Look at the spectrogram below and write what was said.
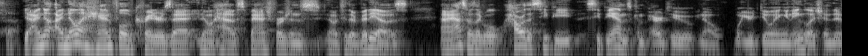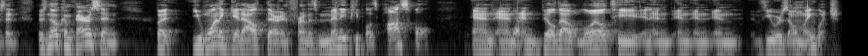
so. yeah i know i know a handful of creators that you know have spanish versions you know to their videos and I asked him, I was like, well, how are the CP, CPMs compared to, you know, what you're doing in English? And there's a, there's no comparison, but you want to get out there in front of as many people as possible and, and, yep. and build out loyalty in, in, in, in viewers' own language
